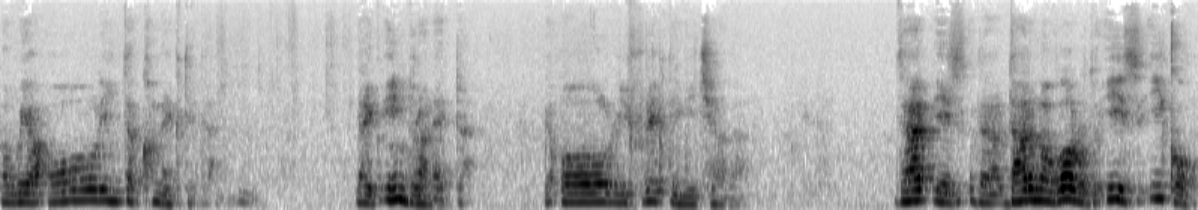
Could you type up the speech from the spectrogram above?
but we are all interconnected, like Indra's net. All reflecting each other. That is the Dharma world is eco,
